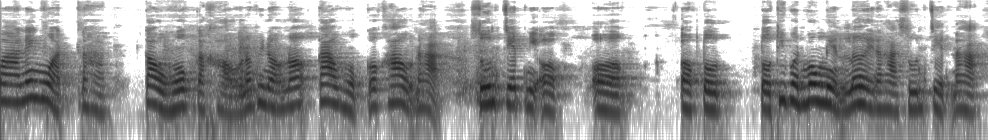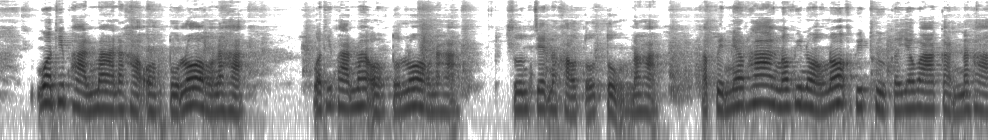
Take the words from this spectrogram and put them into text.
ว่าในงวดนะคะเก้าหกกับเขาเนาะพี่น้องเนาะเก้าหกก็เข้านะคะศูนย์เจ็ดนี่ออกออกออกตัวตัวที่เพิ่นวงเน้นเลยนะคะศูนย์เจ็ดนะคะงวดที่ผ่านมานะคะ ออกตัวร่องนะคะงวดที่ผ่านมาออกตัวร่องนะคะศูนย์เจ็ดนะเขาตัวตรงนะคะ ก็เป็นแนวทางเนาะพี่น้องเนาะพิถือกยาวากันนะคะ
